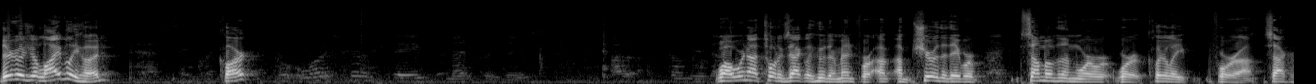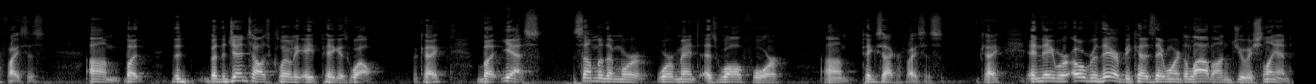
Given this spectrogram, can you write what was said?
There goes your livelihood. Clark? Well, we're not told exactly who they're meant for. I'm, sure that they were, some of them were, were clearly for uh, sacrifices. Um, but, the, but the Gentiles clearly ate pig as well. Okay? But yes, some of them were, were meant as well for um, pig sacrifices. Okay? And they were over there because they weren't allowed on Jewish land.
